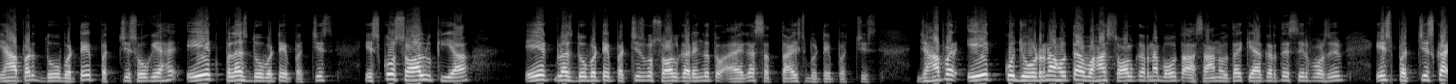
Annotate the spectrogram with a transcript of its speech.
यहाँ पर दो बटे पच्चीस हो गया है, एक प्लस दो बटे पच्चीस। इसको सॉल्व किया एक प्लस दो बटे पच्चीस को सॉल्व करेंगे तो आएगा सत्ताईस बटे पच्चीस। जहाँ पर एक को जोड़ना होता है, वहाँ सॉल्व करना बहुत आसान होता है। क्या करते हैं? सिर्फ़ और सिर्फ़ इस पच्चीस का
